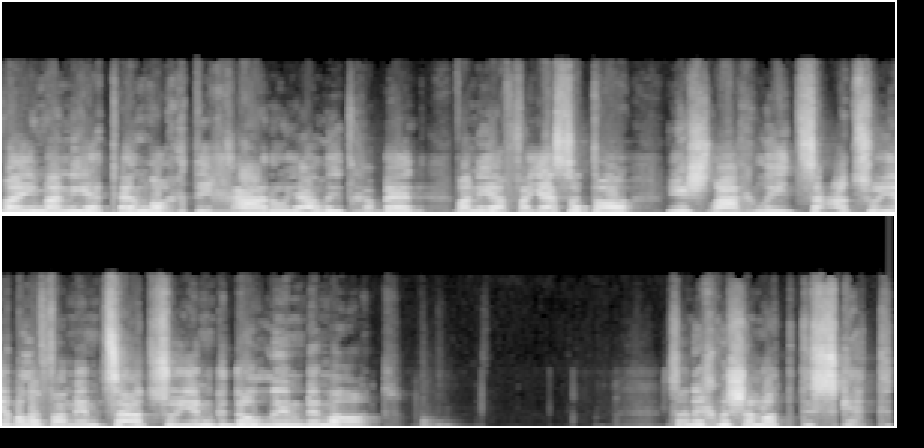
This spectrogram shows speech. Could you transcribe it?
ואם אני אתן לו חתיכה ראויה להתכבד, ואני אפייס אותו, ישלח לי צעצועים, ולפעמים צעצועים גדולים במאות. צריך לשנות דיסקט.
